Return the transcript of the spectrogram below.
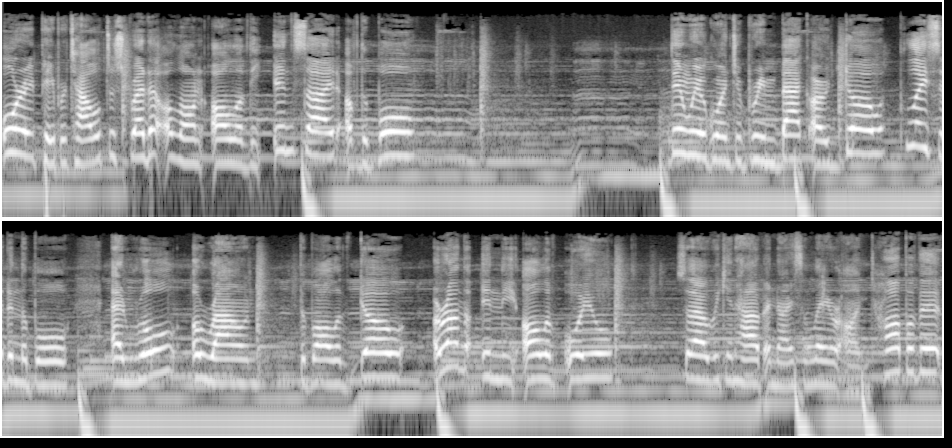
or a paper towel to spread it along all of the inside of the bowl. Then we are going to bring back our dough, place it in the bowl, and roll around the ball of dough around the, in the olive oil so that we can have a nice layer on top of it.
